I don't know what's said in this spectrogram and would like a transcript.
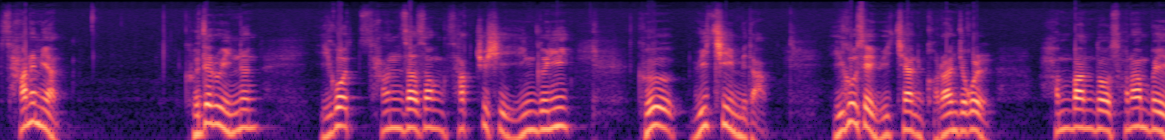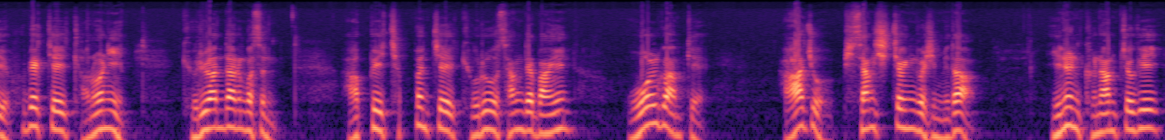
산으면 그대로 있는 이곳 산사성 삭주시 인근이 그 위치입니다. 이곳에 위치한 거란족을 한반도 서남부의 후백제의 견훤이 교류한다는 것은 앞의 첫 번째 교류 상대방인 5월과 함께 아주 비상식적인 것입니다. 이는 그 남쪽이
